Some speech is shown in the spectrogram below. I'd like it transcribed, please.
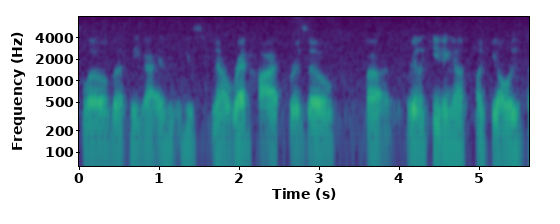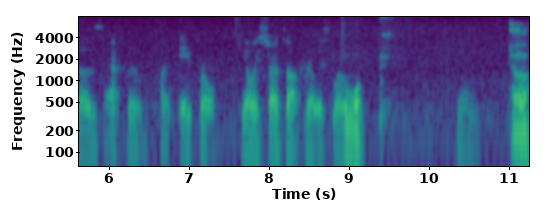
slow, but he got in. He's now red hot. Rizzo, uh, really heating up like he always does after like April. He always starts off really slow. And, Uh,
